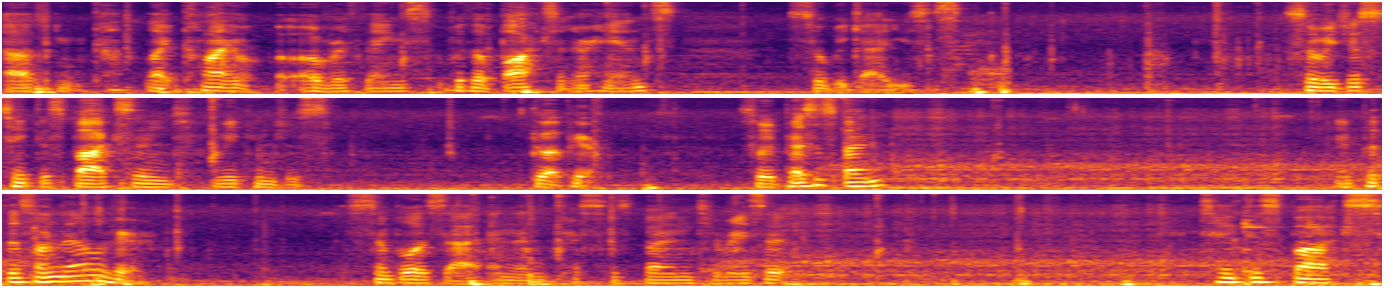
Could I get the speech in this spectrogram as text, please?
up and like climb over things with a box in our hands, so we gotta use this. So we just take this box and we can just go up here. So we press this button and put this on the elevator. Simple as that. And then press this button to raise it. Take this box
